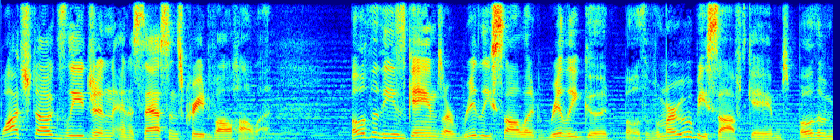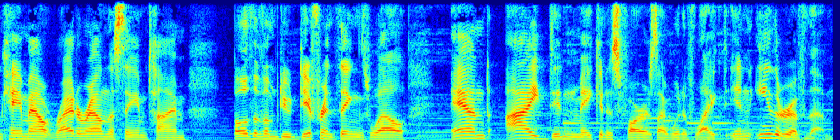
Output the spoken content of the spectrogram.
Watch Dogs Legion and Assassin's Creed Valhalla. Both of these games are really solid, really good. Both of them are Ubisoft games. Both of them came out right around the same time. Both of them do different things well, and I didn't make it as far as I would have liked in either of them.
